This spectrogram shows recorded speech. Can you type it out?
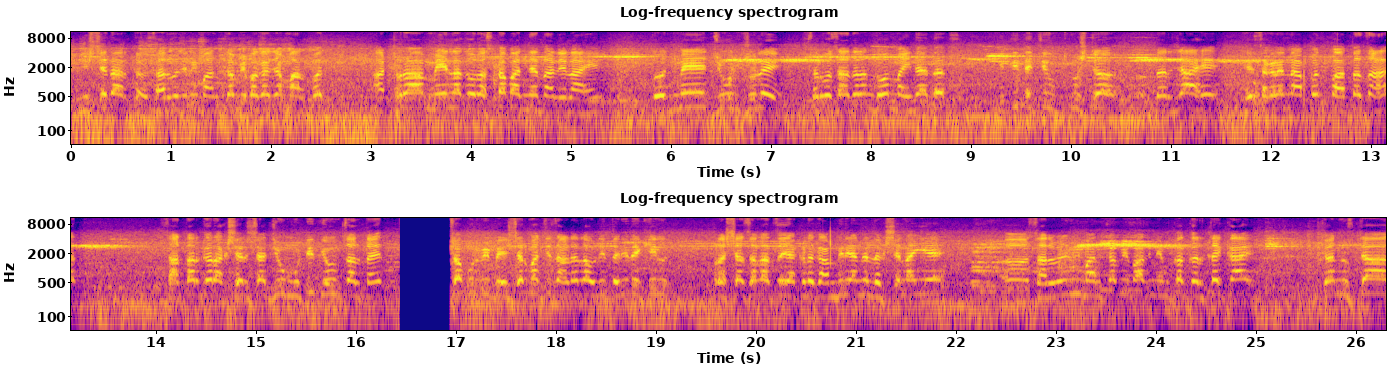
निश्चितार्थ निषेधार्थ सार्वजनिक बांधकाम विभागाच्या मार्फत अठरा मेला जो रस्ता बांधण्यात आलेला आहे तो मे जून जुलै सर्वसाधारण दोन महिन्यातच किती त्याची उत्कृष्ट दर्जा आहे हे सगळ्यांना आपण पाहतच आहात. सातारकर अक्षरशः जीव मुठीत घेऊन चालत आहेत दिवसापूर्वी बेशर्माची झाडं लावली तरी देखील प्रशासनाचं याकडे गांभीर्याने लक्ष नाही आहे सार्वजनिक बांधकाम विभाग नेमकं करतंय काय? त्या नुसत्या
